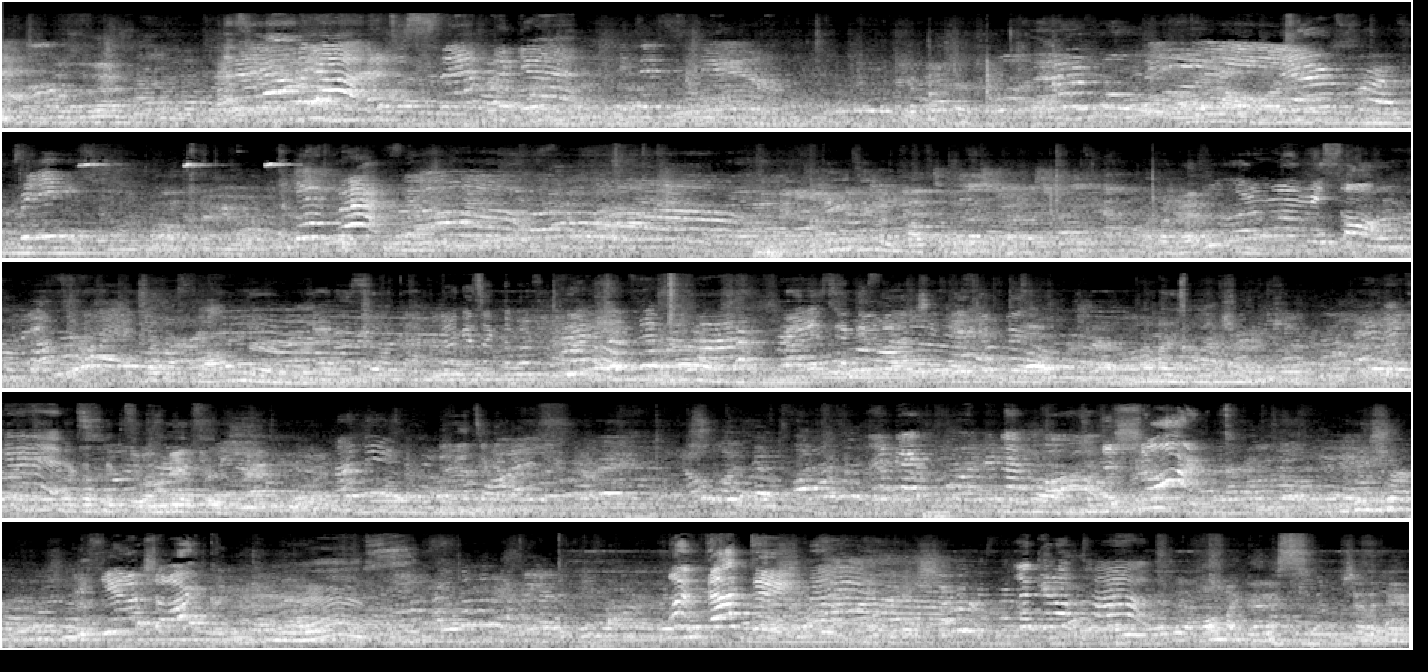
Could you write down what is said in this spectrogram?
Look, it's like the one from The shark! You see the shark? Yes. Look, that thing! Look at up top! Oh my goodness.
